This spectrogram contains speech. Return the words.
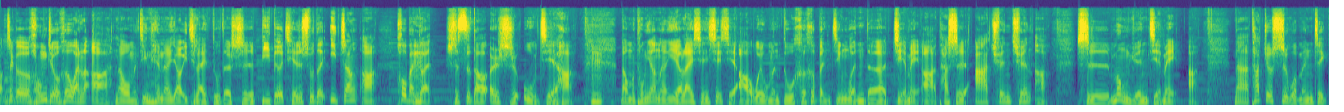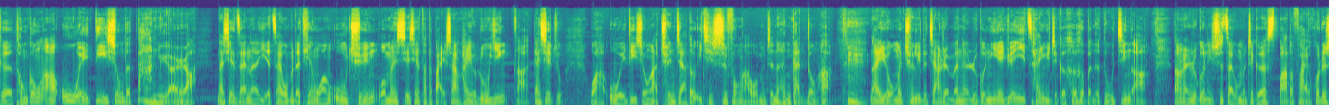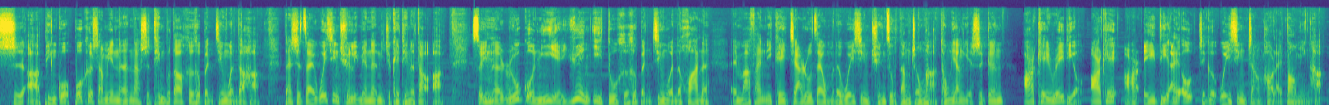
这个红酒喝完了啊，那我们今天呢要一起来读的是《彼得前书》的一章啊，后半段十四到二十五节哈。嗯，那我们同样呢也要来先谢谢啊，为我们读和合本经文的姐妹啊，她是阿圈圈啊，是梦圆姐妹啊，那她就是我们这个童工啊乌维弟兄的大女儿啊。那现在呢，也在我们的天王五群，我们谢谢他的摆上，还有录音啊，感谢主，哇，乌维弟兄啊，全家都一起侍奉啊，我们真的很感动哈。嗯，那也有我们群里的家人们呢，如果你也愿意参与这个和合本的读经啊，当然，如果你是在我们这个 Spotify 或者是啊苹果播客上面呢，那是听不到和合本经文的哈，但是在微信群里面呢，你就可以听得到啊。所以呢，如果你也愿意读和合本经文的话呢，哎，麻烦你可以加入在我们的微信群组当中哈，同样也是跟。R K Radio R K R A D I O 这个微信账号来报名哈。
